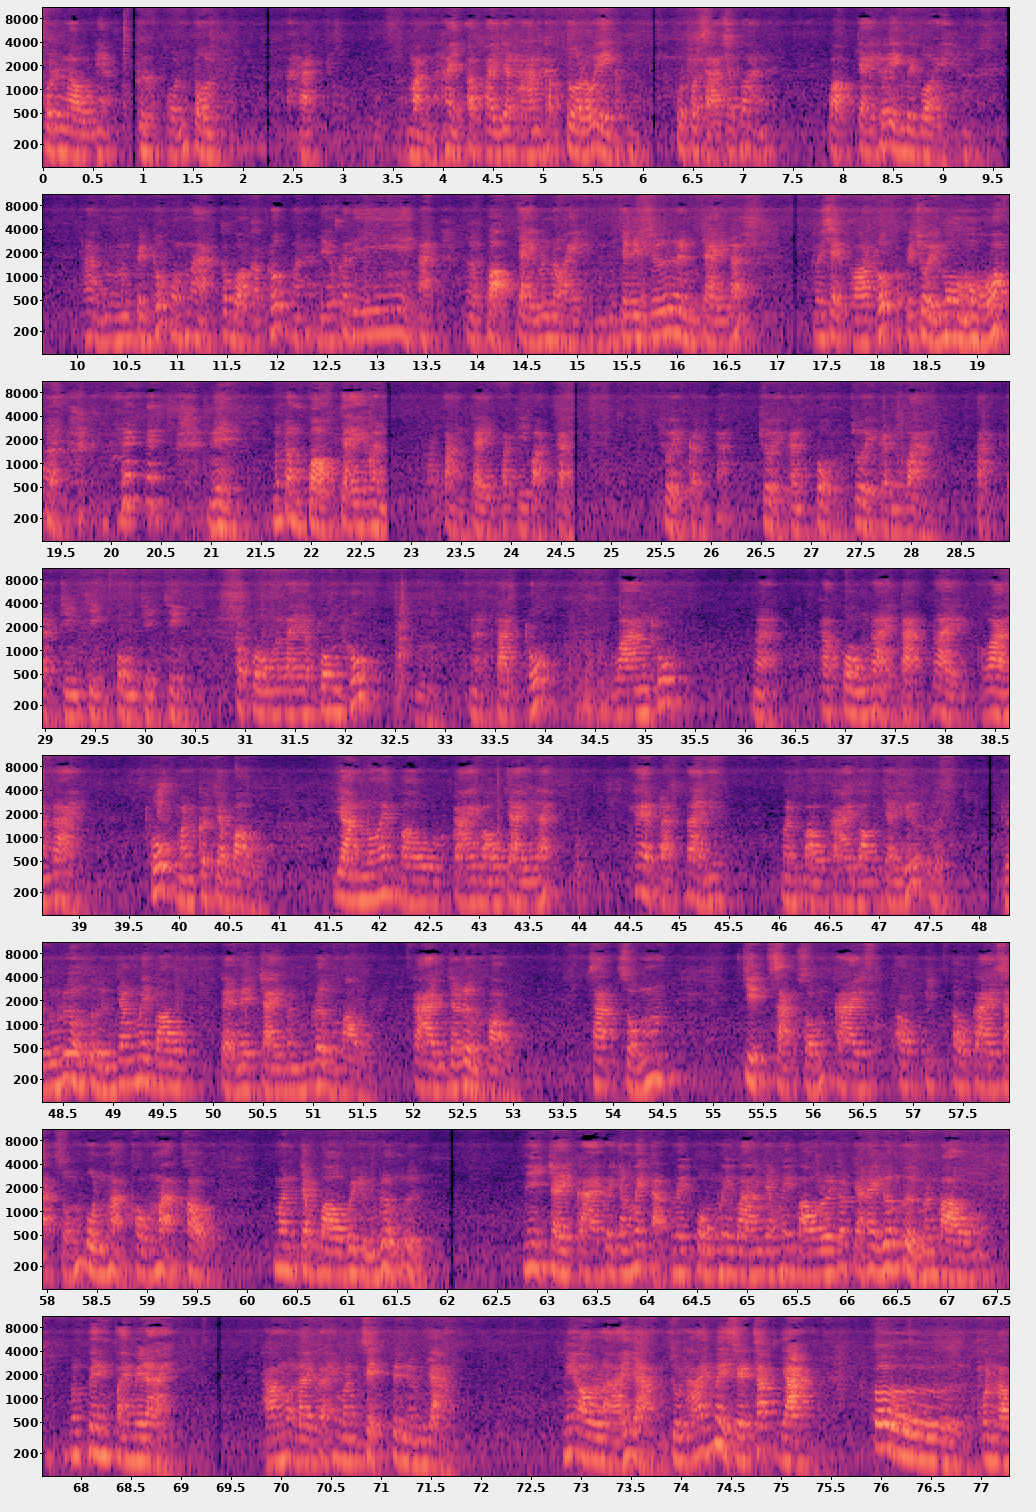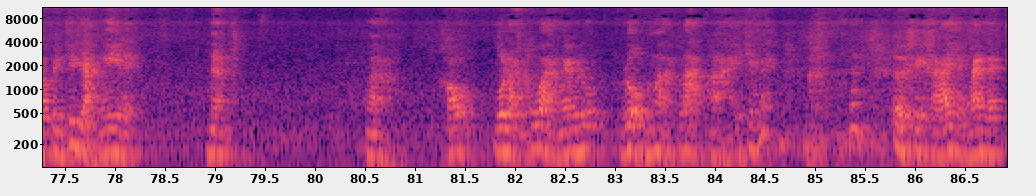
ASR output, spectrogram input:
คนเราเนี่ยฝึกฝนตนหัดหมันให้อภัยทานกับตัวเราเอง พูดภาษาชาวบ้านนะปลอบใจตัวเองบ่อยๆ ถ้ามันเป็นทุกข์มากๆก็บอกกับทุกข์มันเดี๋ยวก็ดีปลอบใจมันหน่อย มันจะได้ชื่นใจนะไม่ใช่พอทุกข์ก็ไปช่วยโมโห นี่มันต้องปลอบใจมันตั้งใจปฏิบัติกัน ช่วยกันตัดช่วยกันปลงช่วยกันวาง ตัดกันจริง ๆปลงจริง ๆ ก็ปลงอะไรอะปลงทุกข์อืมนะตัดทุกข์วางทุกข์นะถ้าปลงได้ตัดได้วางได้ ทุกข์มันก็จะเบา อย่างน้อยเบากายเบาใจนะแค่ตัดได้นี่มันเบากายเบาใจเยอะเลยถึงเรื่องอื่นยังไม่เบา แต่ในใจมันเริ่มเบากายมันจะเริ่มเบา สะสม จิตสะสมกายเอาปิเอากายสะสมบุญมากเข้ามากเข้า มันจะเบาไปถึงเรื่องอื่น นี่ใจกายก็ยังไม่ตัดไม่ปงไม่วางยังไม่เบาเลยต้องจะให้เรื่องอื่นมันเบา มันเป็นไปไม่ได้ทำอะไรก็ให้มันเสร็จเป็นหนึ่งอย่าง นี่เอาหลายอย่างสุดท้ายไม่เสร็จสักอย่าง เออ คนเราเป็นที่อย่างนี้เลยเนี่ยอ่าเขาโบราณเขาว่าไงไม่รู้โรคมากลาบหายใช่ไหม เออคล้ายๆอย่างนั้นแหละ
